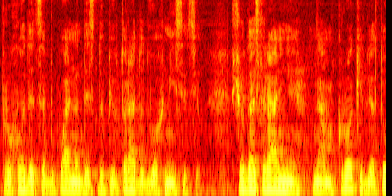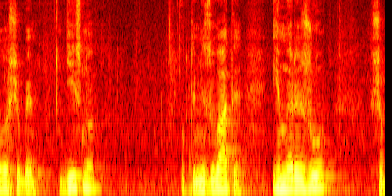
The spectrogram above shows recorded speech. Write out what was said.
проходить це буквально десь до півтора до двох місяців, що дасть реальні нам кроки для того, щоб дійсно оптимізувати і мережу, щоб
